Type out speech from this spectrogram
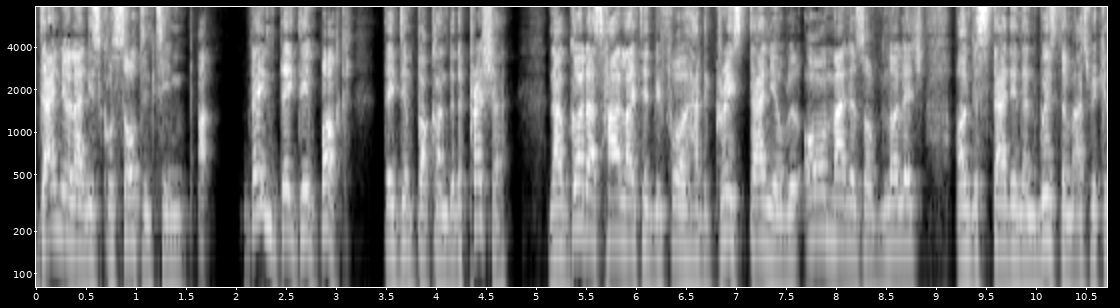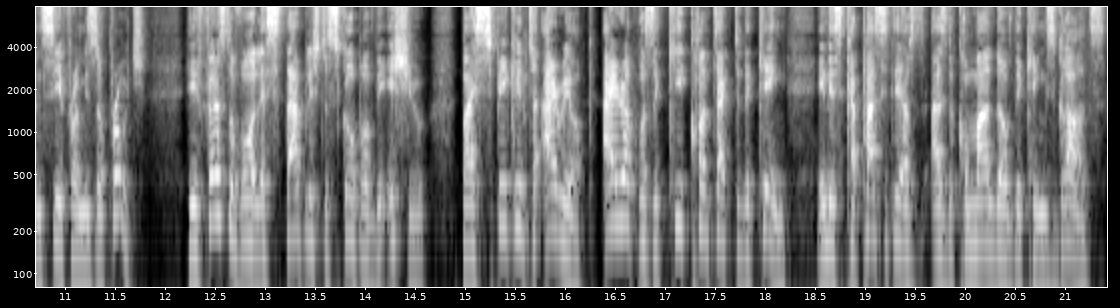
Daniel and his consulting team, uh, they, they didn't buck. They didn't buck under the pressure. Now, God has highlighted before had graced Daniel with all manners of knowledge, understanding, and wisdom, as we can see from his approach. He first of all established the scope of the issue by speaking to Arioch. Arioch was a key contact to the king in his capacity as, as the commander of the king's guards.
